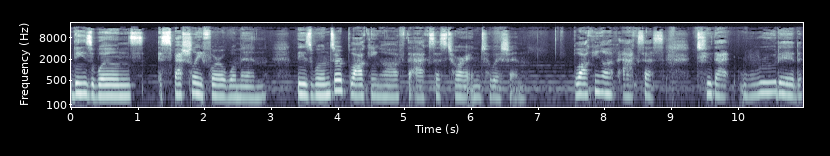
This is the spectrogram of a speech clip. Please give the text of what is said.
these wounds, especially for a woman, these wounds are blocking off the access to our intuition, blocking off access to that rooted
